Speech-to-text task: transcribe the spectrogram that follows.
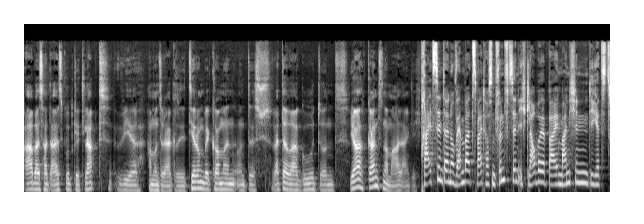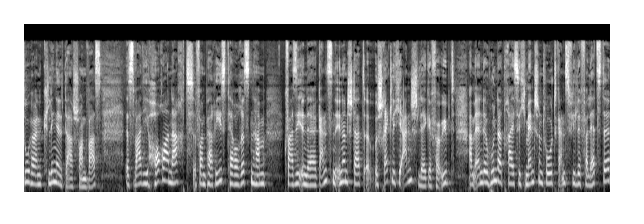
Aber es hat alles gut geklappt. Wir haben unsere Akkreditierung bekommen und das Wetter war gut und ja, ganz normal eigentlich. 13. November 2015. Ich glaube, bei manchen, die jetzt zuhören, klingelt da schon was. Es war die Horrornacht von Paris. Terroristen haben quasi in der ganzen Innenstadt äh, schreckliche Anschläge verübt. Am Ende 130 Menschen tot, ganz viele Verletzte.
